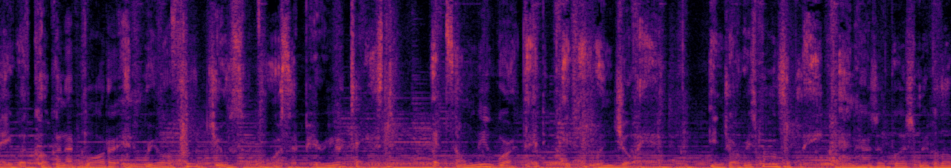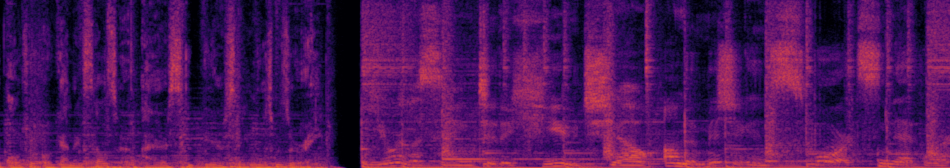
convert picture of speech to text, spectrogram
made with coconut water and real fruit juice for superior taste. It's only worth it if you enjoy it. Enjoy responsibly. Anheuser-Busch Michelob Ultra Organic Seltzer, IRC Beer, St. Louis, Missouri. Listening to The Huge Show on the Michigan Sports Network.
